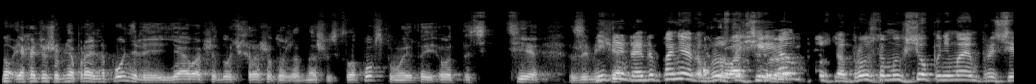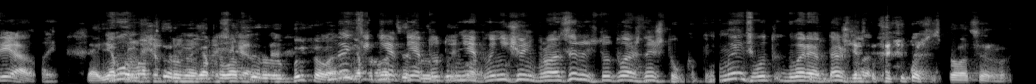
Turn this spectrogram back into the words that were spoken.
Ну, я хочу, чтобы меня правильно поняли. Я вообще очень хорошо тоже отношусь к Лоповскому. Это вот те замечательные... Нет, нет, это понятно. Я просто сериал, просто, просто мы все понимаем про сериалы. Да, я провоцирую, я провоцирую Быкова. Знаете, нет, нет, тут, Быкова. нет, вы ничего не провоцируете, тут важная штука. Понимаете, вот говорят, да, что... Я хочу точно спровоцировать.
